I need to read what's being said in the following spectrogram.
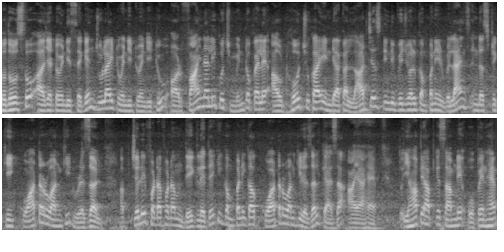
तो दोस्तों, आज है ट्वेंटी सेकेंड जुलाई 2022 और फाइनली कुछ मिनटों पहले आउट हो चुका है इंडिया का largest individual company Reliance industry की क्वार्टर वन की रिज़ल्ट अब चलिए फटाफट हम देख लेते हैं कि कंपनी का क्वार्टर वन की रिज़ल्ट कैसा आया है। तो यहाँ पे आपके सामने ओपन है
